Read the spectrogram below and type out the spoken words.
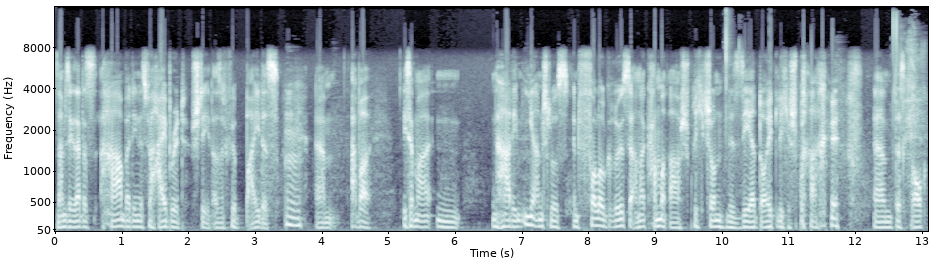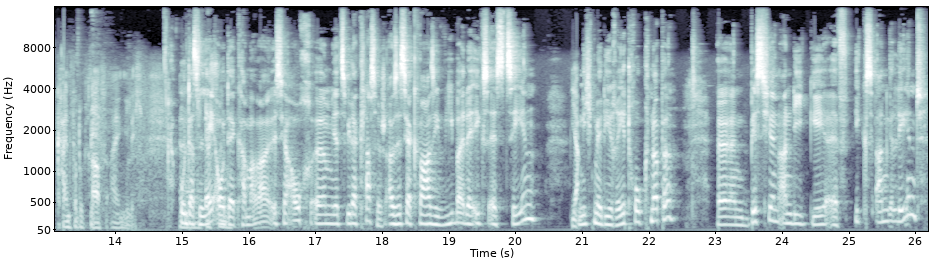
Da haben sie gesagt, das H bei denen ist für Hybrid steht, also für beides. Mhm. Ähm, aber ich sag mal, ein, ein HDMI-Anschluss in voller Größe an der Kamera spricht schon eine sehr deutliche Sprache. Ähm, das braucht kein Fotograf eigentlich. Und das Layout der Kamera ist ja auch ähm, jetzt wieder klassisch. Also ist ja quasi wie bei der XS10. Ja. Nicht mehr die Retro-Knöpfe. Äh, ein bisschen an die GFX angelehnt.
